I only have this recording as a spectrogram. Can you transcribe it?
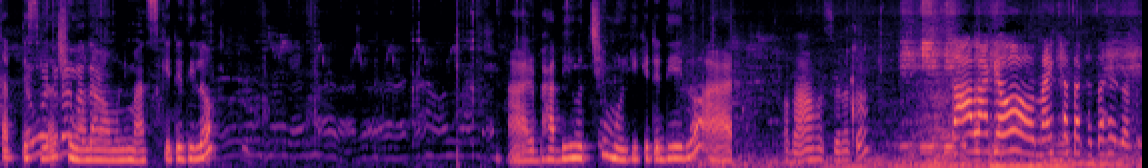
কাটতেছিল। সুমনা মামনি মাছ কেটে দিল। আর ভাবি হচ্ছে মুরগি কেটে দিয়ে এলো। আর বাবা হচ্ছে না তো? তা লাগে ও নাই খেচা খেচা হয়ে যাবে।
